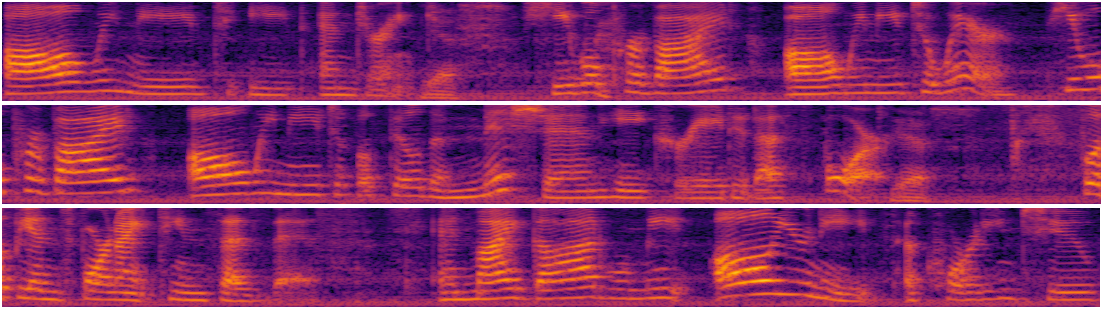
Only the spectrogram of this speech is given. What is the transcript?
all we need to eat and drink. Yes. He will provide all we need to wear. He will provide all we need to fulfill the mission he created us for. Yes. Philippians 4:19 says this, "And my God will meet all your needs according to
